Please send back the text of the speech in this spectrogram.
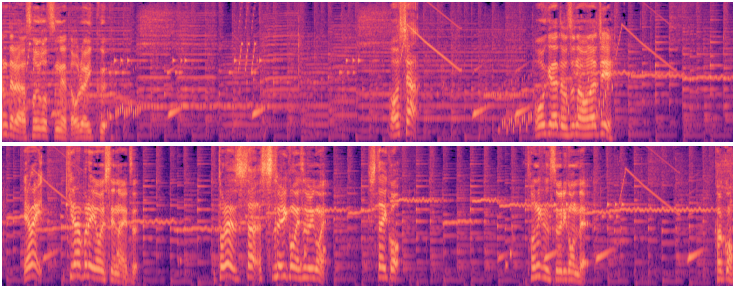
んたらそういうことすんのやったら俺は行く。おっしゃ大きな手をするのは同じ。やばいキラープレイ用意してんな、あいつ。とりあえず下、滑り込め、滑り込め。下行こう。とにかく滑り込んで。カコン。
